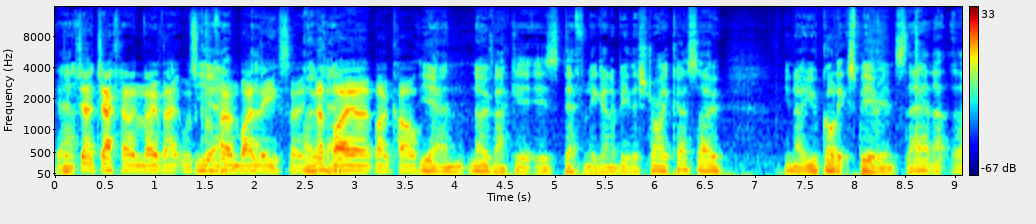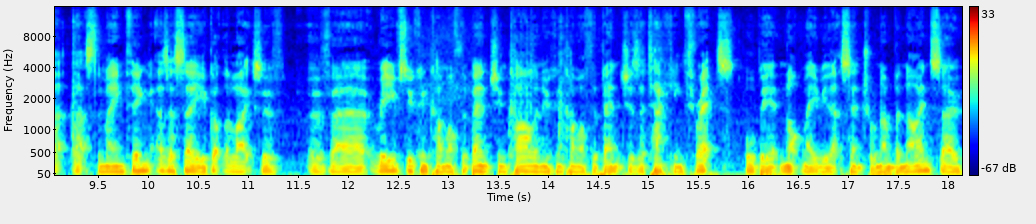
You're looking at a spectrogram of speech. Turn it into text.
Yeah, uh, Ja- Jacko and Novak was Yeah. confirmed by Lee, so uh, by uh, by Karl. Yeah, and Novak is definitely going to be the striker. So, you know, you've got experience there. That, that that's the main thing. As I say, you've got the likes of of uh, Reeves who can come off the bench and Karlan who can come off the bench as attacking threats, albeit not maybe that central number nine. So,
